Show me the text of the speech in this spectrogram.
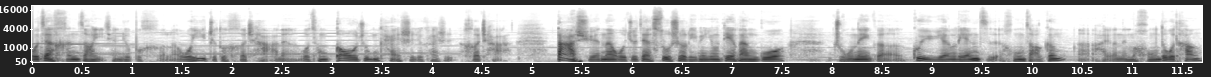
我在很早以前就不喝了，我一直都喝茶的。我从高中开始就开始喝茶，大学呢我就在宿舍里面用电饭锅煮那个桂圆莲子红枣羹啊，还有那么红豆汤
